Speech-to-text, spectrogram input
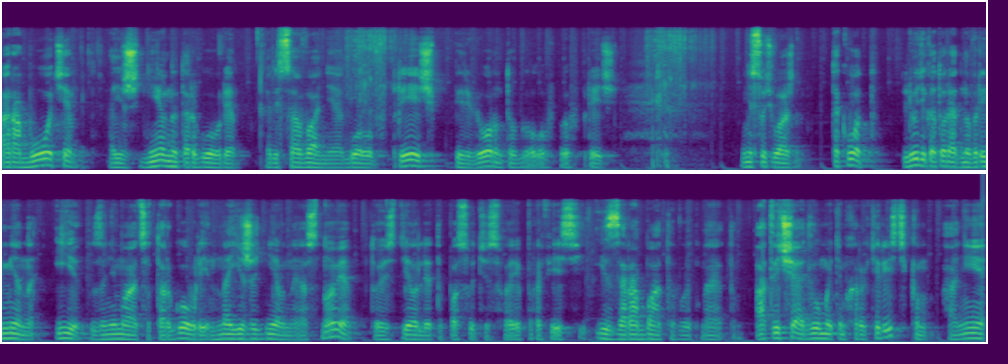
о работе, о ежедневной торговле, рисование голов в плеч, перевернутых голов в плеч. Не суть важно. Так вот, люди, которые одновременно и занимаются торговлей на ежедневной основе, то есть сделали это по сути своей профессии и зарабатывают на этом, отвечая двум этим характеристикам, они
